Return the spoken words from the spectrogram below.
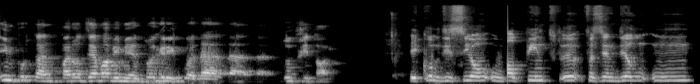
importante para o desenvolvimento agrícola da, da, do território. E como dizia o Paulo Pinto, eh, fazendo dele um,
